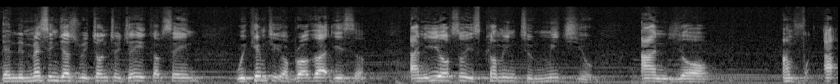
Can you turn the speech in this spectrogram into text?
Then the messengers returned to Jacob, saying, We came to your brother Esau, and he also is coming to meet you, and your and uh,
